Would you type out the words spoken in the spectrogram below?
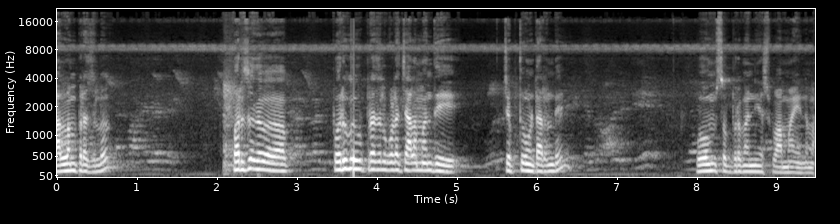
మల్లం ప్రజలు పరుసు పొరుగు ప్రజలు కూడా చాలామంది చెప్తూ ఉంటారండి. ఓం సుబ్రహ్మణ్య స్వామి నమ.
